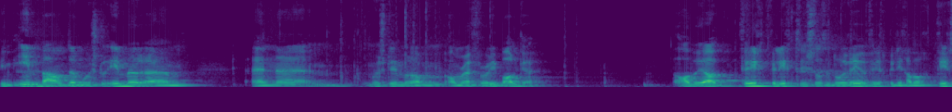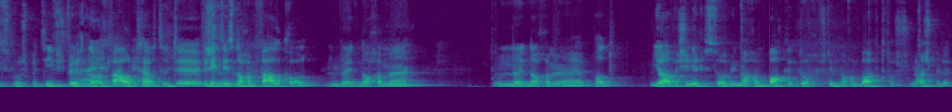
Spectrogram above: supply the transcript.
beim Inbounden musst du immer, ähm, ein, ähm, musst du immer am, am Referee Ball geben. Aber ja, vielleicht, vielleicht ist das neue Regel, vielleicht bin ich aber, vielleicht ist es nur spezifisch, vielleicht Nein, nach einem Foul. Vielleicht ist es nach einem Foul Call und nicht nach einem, und nicht nach einem, halt, ja, wahrscheinlich ist es so, wie nach einem Bucket, doch, stimmt, nach einem Bucket kannst du schnell spielen.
